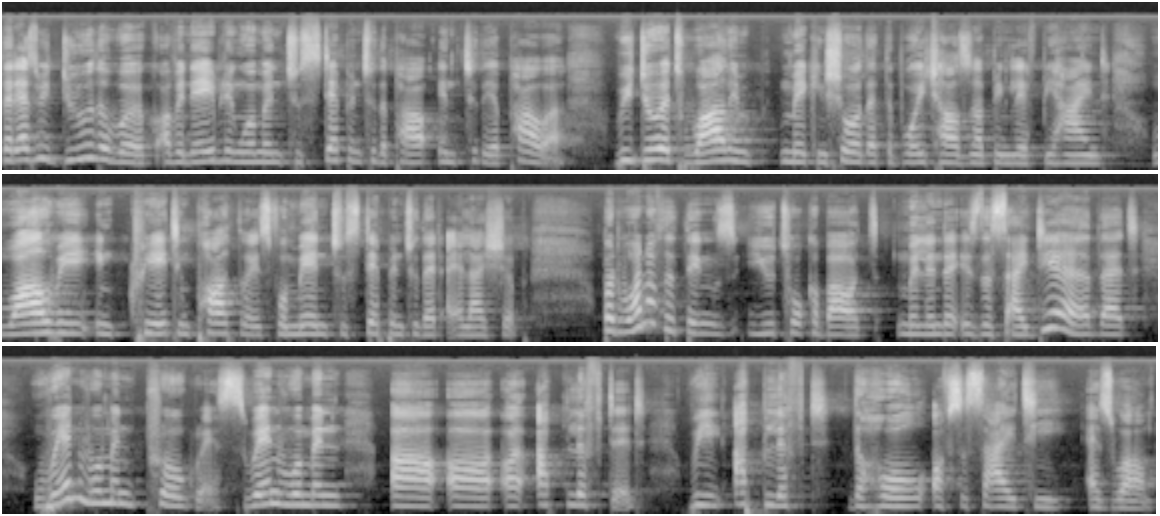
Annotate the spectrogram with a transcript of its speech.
That as we do the work of enabling women to step into the power into their power, we do it while in making sure that the boy child is not being left behind, while we in creating pathways for men to step into that allyship. But one of the things you talk about, Melinda, is this idea that when women progress, when women are, are, are uplifted, we uplift the whole of society as well.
